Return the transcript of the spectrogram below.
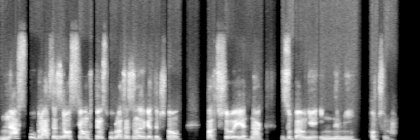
na współpracę z Rosją, w tym współpracę z energetyczną, patrzyły jednak zupełnie innymi oczyma.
